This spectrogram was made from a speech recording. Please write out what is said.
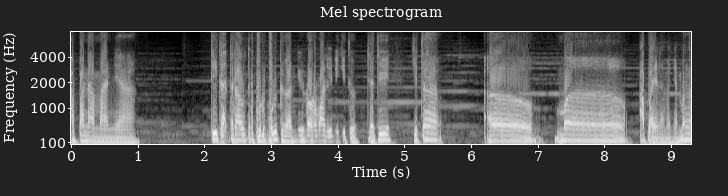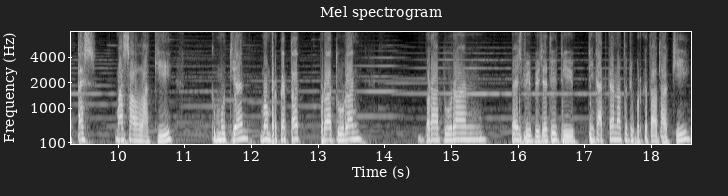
apa namanya tidak terlalu terburu-buru dengan new normal ini gitu. Jadi kita eh me- apa ya namanya mengetes masalah lagi, kemudian memperketat peraturan peraturan PSBB. Jadi ditingkatkan atau diperketat lagi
